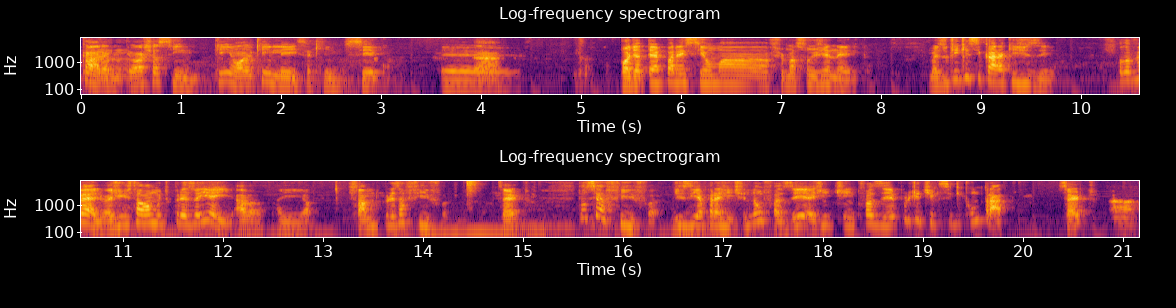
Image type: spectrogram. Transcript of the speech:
Cara, hum. eu acho assim, quem olha, quem lê isso aqui em seco, é, ah. pode até parecer uma afirmação genérica. Mas o que, que esse cara quis dizer? Falou, velho, a gente estava muito preso aí, aí, aí, ó, estava muito preso à FIFA, certo? Então, se a FIFA dizia pra gente não fazer, a gente tinha que fazer porque tinha que seguir contrato, certo? Ah,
